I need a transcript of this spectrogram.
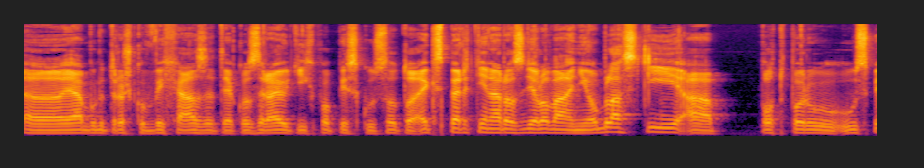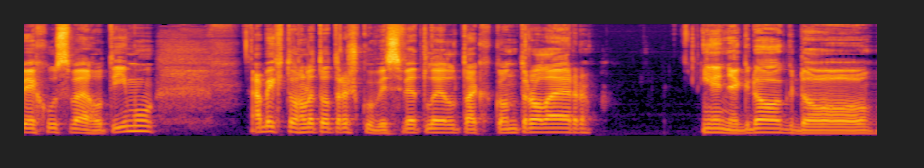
eh, já budu trošku vycházet jako z rajotích popisků. Jsou to experti na rozdělování oblastí a podporu úspěchu svého týmu. Abych tohle to trošku vysvětlil, tak kontrolér je někdo, kdo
